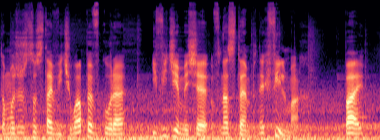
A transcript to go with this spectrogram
to możesz zostawić łapę w górę i widzimy się w następnych filmach. Bye!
